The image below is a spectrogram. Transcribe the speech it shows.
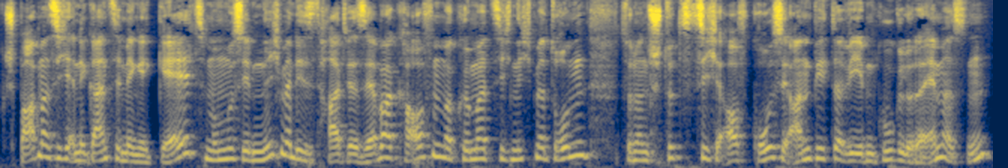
spart man sich eine ganze Menge Geld. Man muss eben nicht mehr dieses Hardware selber kaufen, man kümmert sich nicht mehr drum, sondern stützt sich auf große Anbieter wie eben Google oder Amazon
